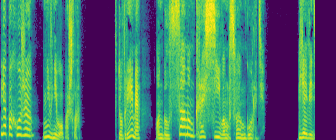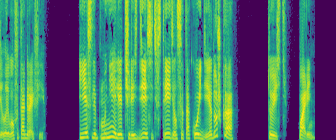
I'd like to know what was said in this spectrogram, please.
Я, похоже, не в него пошла. В то время он был самым красивым в своем городе. Я видела его фотографии. Если б мне лет через десять встретился такой дедушка, то есть парень,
